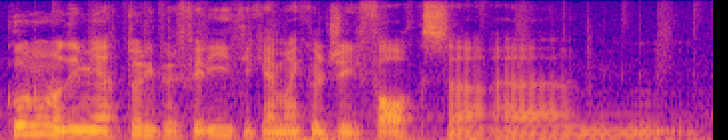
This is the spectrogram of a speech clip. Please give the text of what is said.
con uno dei miei attori preferiti che è Michael J. Fox ehm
